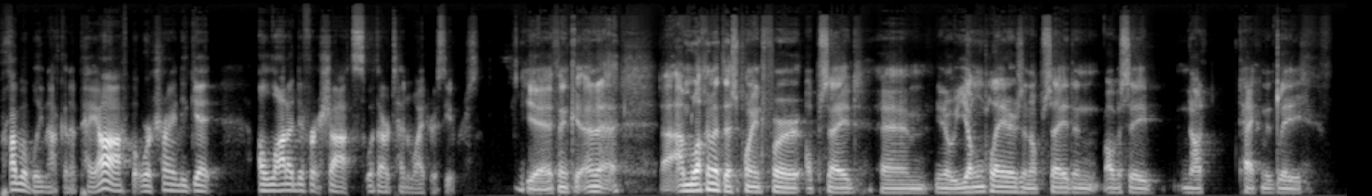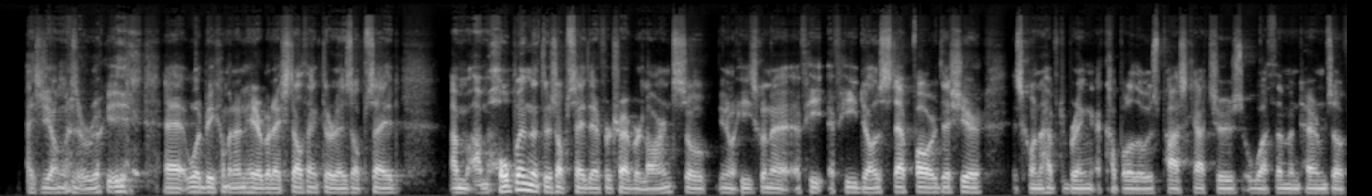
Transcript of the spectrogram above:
probably not going to pay off, but we're trying to get a lot of different shots with our 10 wide receivers. Yeah, I think, and uh, I'm looking at this point for upside. Um, you know, young players and upside, and obviously not technically as young as a rookie uh, would be coming in here, but I still think there is upside. I'm I'm hoping that there's upside there for Trevor Lawrence. So you know he's gonna if he if he does step forward this year, it's going to have to bring a couple of those pass catchers with him in terms of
